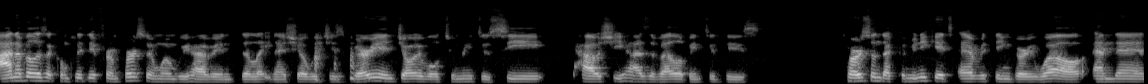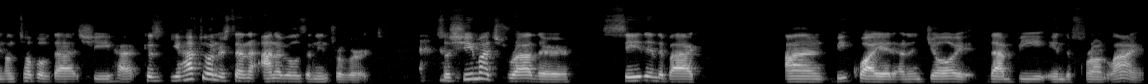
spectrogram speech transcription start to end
Annabel is a completely different person when we're having the late night show, which is very enjoyable to me to see how she has developed into this person that communicates everything very well. And then on top of that, she had because you have to understand that Annabel is an introvert, so she much rather sit in the back and be quiet and enjoy than be in the front line.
